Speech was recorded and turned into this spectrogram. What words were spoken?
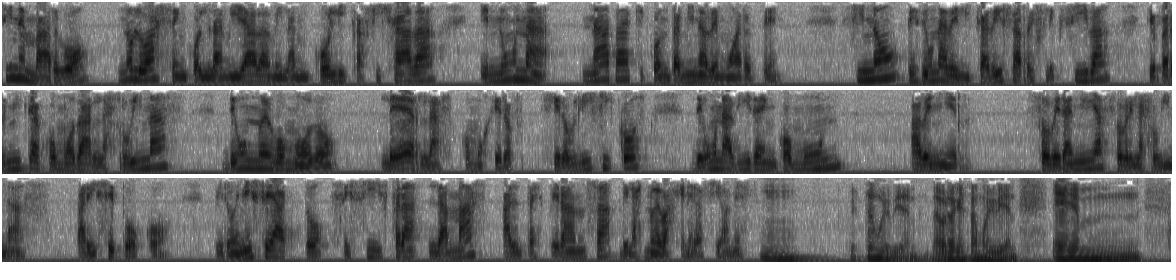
Sin embargo, no lo hacen con la mirada melancólica fijada en una nada que contamina de muerte, sino desde una delicadeza reflexiva que permite acomodar las ruinas de un nuevo modo, leerlas como jeroglíficos de una vida en común a venir. Soberanía sobre las ruinas. Parece poco, pero en ese acto se cifra la más alta esperanza de las nuevas generaciones. Mm, está muy bien, la verdad que está muy bien. Eh,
